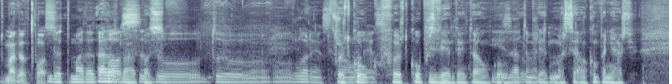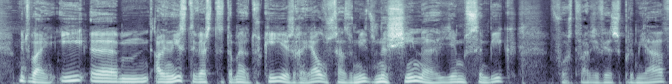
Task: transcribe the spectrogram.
tomada de posse, da tomada de, ah, posse, posse, Do, do Lourenço. Foste com, foste com o Presidente, então, com Exatamente, o Presidente Marcelo, acompanhaste-o. Muito bem, e um, além disso tiveste também a Turquia, Israel, os Estados Unidos, na China e em Moçambique, foste várias vezes premiado.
